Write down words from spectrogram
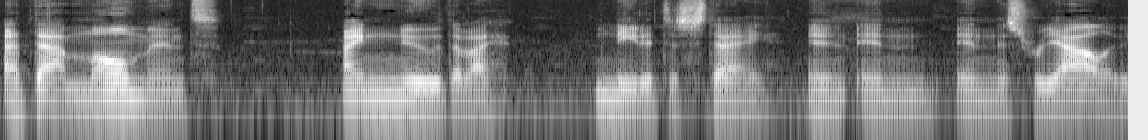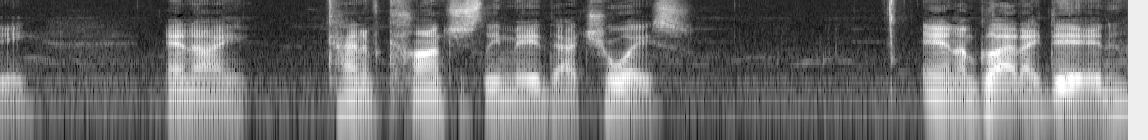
at that moment, I knew that I needed to stay in, in, in this reality. And I kind of consciously made that choice. And I'm glad I did.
